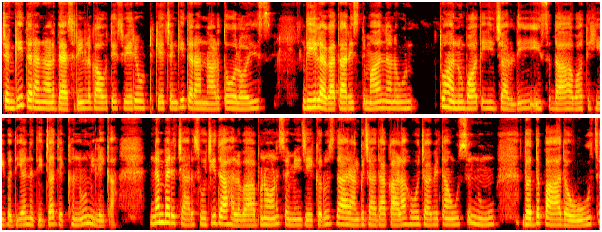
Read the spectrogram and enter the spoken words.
ਚੰਗੀ ਤਰ੍ਹਾਂ ਨਾਲ ਵੈਸਲੀਨ ਲਗਾਓ ਤੇ ਸਵੇਰੇ ਉੱਠ ਕੇ ਚੰਗੀ ਤਰ੍ਹਾਂ ਨਾਲ ਧੋ ਲਓ। ਇਸ ਦੀ ਲਗਾਤਾਰ ਇਸਤੇਮਾਲ ਨਾਲ ਤੁਹਾਨੂੰ ਬਹੁਤ ਹੀ ਜਲਦੀ ਇਸ ਦਾ ਬਹੁਤ ਹੀ ਵਧੀਆ ਨਤੀਜਾ ਦੇਖਣ ਨੂੰ ਮਿਲੇਗਾ। ਨੰਬਰ 4 ਸੂਜੀ ਦਾ ਹਲਵਾ ਬਣਾਉਣ ਸਮੇਂ ਜੇਕਰ ਉਸ ਦਾ ਰੰਗ ਜ਼ਿਆਦਾ ਕਾਲਾ ਹੋ ਜਾਵੇ ਤਾਂ ਉਸ ਨੂੰ ਦੁੱਧ ਪਾ ਦਿਓ। ਉਸ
